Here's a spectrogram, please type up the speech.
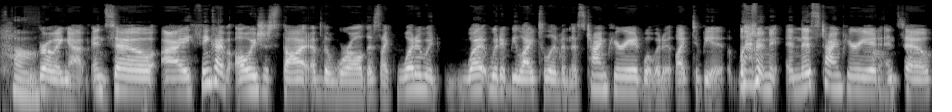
huh. growing up. And so I think I've always just thought of the world as like what it would what would it be like to live in this time period? What would it like to be living in, this time period? And so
